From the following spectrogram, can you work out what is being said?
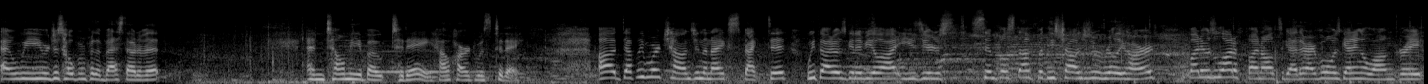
and we were just hoping for the best out of it. And tell me about today. How hard was today? Uh, definitely more challenging than I expected. We thought it was going to be a lot easier, just simple stuff, but these challenges were really hard. But it was a lot of fun altogether. Everyone was getting along great,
